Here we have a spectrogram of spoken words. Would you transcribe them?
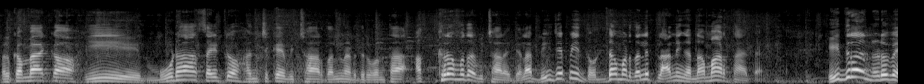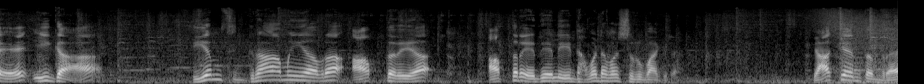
ವೆಲ್ಕಮ್ ಬ್ಯಾಕ್ ಈ ಮೂಢ ಸೈಟು ಹಂಚಿಕೆ ವಿಚಾರದಲ್ಲಿ ನಡೆದಿರುವಂಥ ಅಕ್ರಮದ ವಿಚಾರ ಇದೆಯಲ್ಲ? ಬಿ ಜೆ ಪಿ ದೊಡ್ಡ ಮಟ್ಟದಲ್ಲಿ ಪ್ಲಾನಿಂಗ್ ಅನ್ನ ಮಾಡ್ತಾ ಇದೆ. ಇದರ ನಡುವೆ ಈಗ ಸಿ ಎಂ ಸಿದ್ದರಾಮಯ್ಯ ಅವರ ಆಪ್ತರೆಯ, ಆಪ್ತರ ಎದೆಯಲ್ಲಿ ಢವಢವ ಶುರುವಾಗಿದೆ. ಯಾಕೆ ಅಂತಂದ್ರೆ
